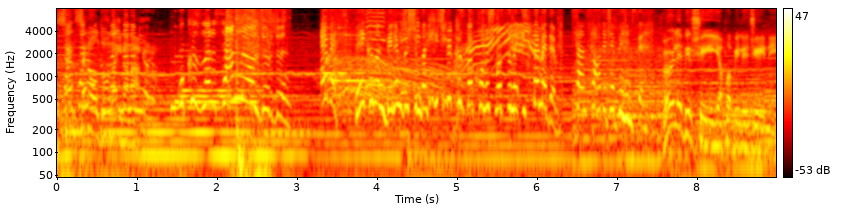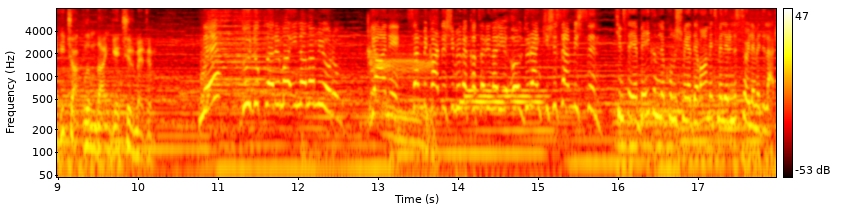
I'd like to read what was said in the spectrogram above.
Sen sen olduğuna inanamıyorum. Bu kızları sen mi öldürdün? Evet, Bacon'ın benim dışında hiçbir kızla konuşmasını istemedim. Sen sadece benimsin. Böyle bir şeyi yapabileceğini hiç aklımdan geçirmedim. Ne? Duyduklarıma inanamıyorum. Yani sen mi kardeşimi ve Katarina'yı öldüren kişi senmişsin. Kimseye Bacon'la konuşmaya devam etmelerini söylemediler.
